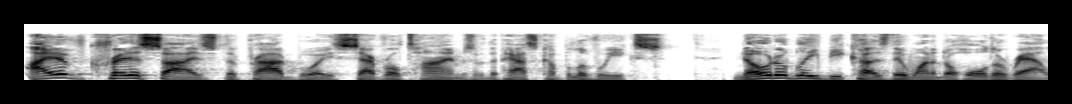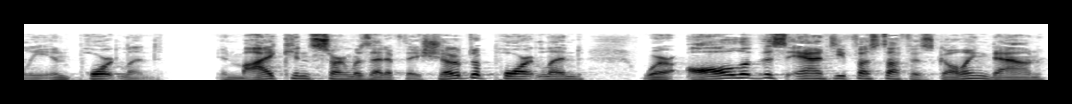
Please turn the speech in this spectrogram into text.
I have criticized the Proud Boys several times over the past couple of weeks, notably because they wanted to hold a rally in Portland. And my concern was that if they showed up to Portland, where all of this Antifa stuff is going down,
